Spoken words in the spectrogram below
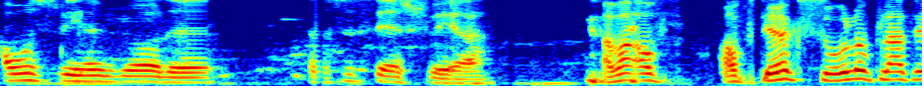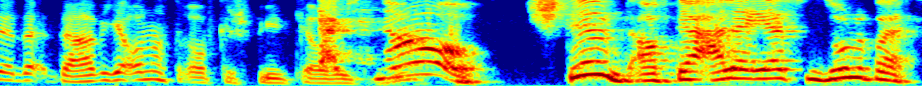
auswählen würde. Das ist sehr schwer. Aber auf, auf Dirks Soloplatte, da, da habe ich auch noch drauf gespielt, glaube ich. Genau, stimmt, auf der allerersten Soloplatte.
